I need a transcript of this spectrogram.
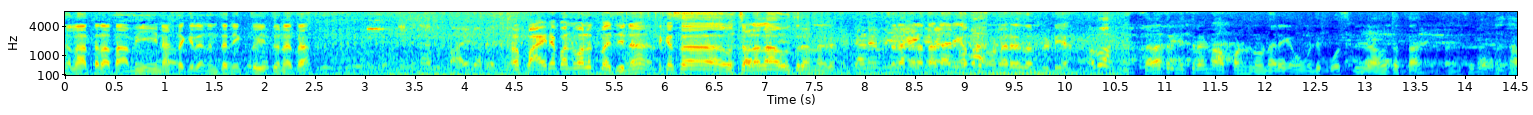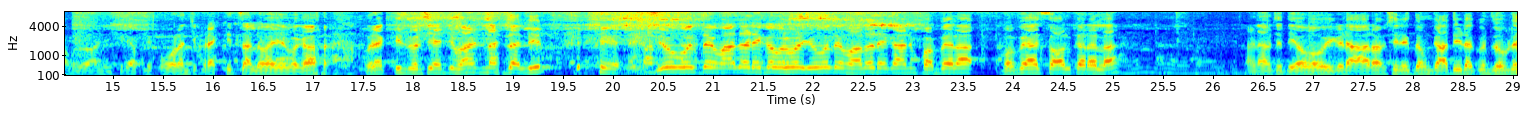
चला तर आता आम्ही नाश्ता केल्यानंतर निघतो इथून आता. पायऱ्या बनवायलाच पाहिजे ना. ते कसं चढायला उतरणार आता डायरेक्ट आपण जाऊन भेटूया. चला तर मित्रांनो आपण लोणारे गावामध्ये पोहोचलेलो आहोत आता. आणि सगळं आपण थांबलो आणि इकडे आपली पोरांची प्रॅक्टिस चालू आहे बघा. प्रॅक्टिस वरची यांची भांडणा चालली. येऊ बोलते माझा डेका बरोबर येऊ बोलते माझा डेका आणि बब्याला बब्या आज सॉल्व करायला. आणि आमचे देवा भाऊ इकडे आरामशीर एकदम गादी टाकून झोपले.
